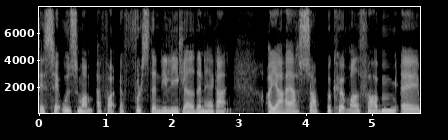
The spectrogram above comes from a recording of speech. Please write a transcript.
det ser ud som om, at folk er fuldstændig ligeglade den her gang. Og jeg er så bekymret for dem, øh,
